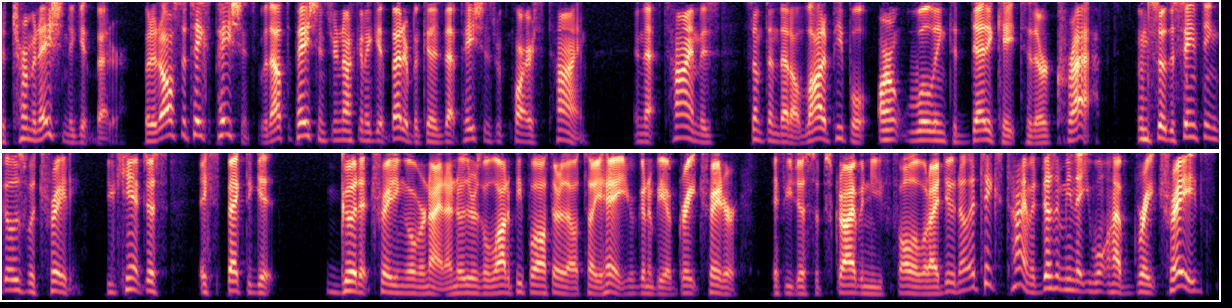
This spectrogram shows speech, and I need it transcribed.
determination to get better. But it also takes patience. Without the patience, you're not going to get better because that patience requires time. And that time is something that a lot of people aren't willing to dedicate to their craft. And so the same thing goes with trading. You can't just expect to get good at trading overnight. I know there's a lot of people out there that'll tell you, hey, you're going to be a great trader if you just subscribe and you follow what I do. No, it takes time. It doesn't mean that you won't have great trades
